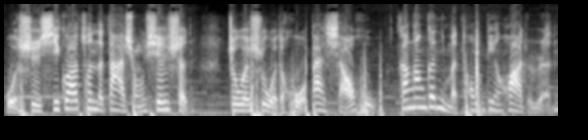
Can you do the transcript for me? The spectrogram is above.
我是西瓜村的大熊先生，这位是我的伙伴小虎，刚刚跟你们通电话的人。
